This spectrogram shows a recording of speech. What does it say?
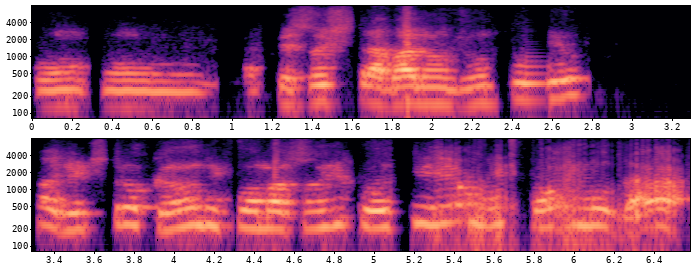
com, com as pessoas que trabalham junto comigo, a gente trocando informações de coisas que realmente podem mudar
